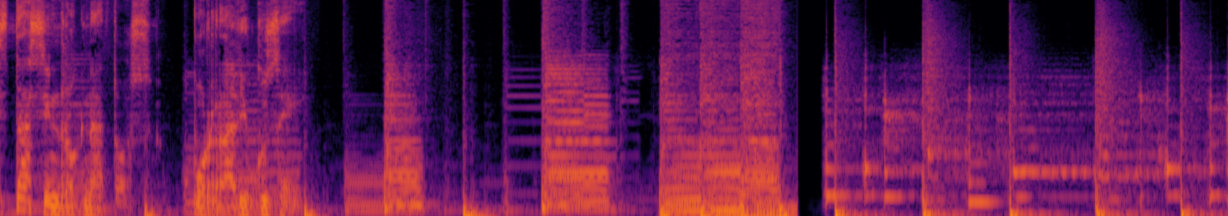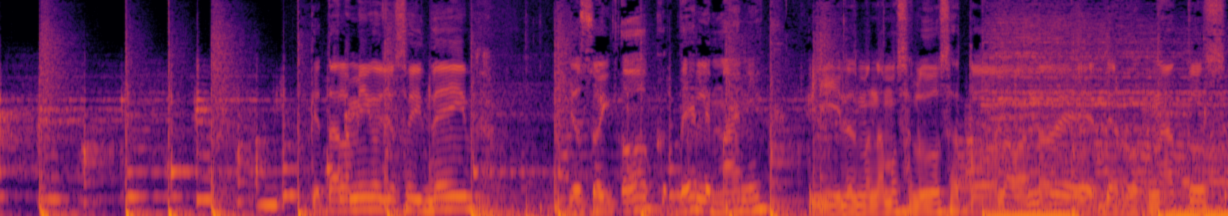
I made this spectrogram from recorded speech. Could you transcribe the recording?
Estás en Rocknatos por Radio Cusey. ¿Qué tal amigos? Yo soy Dave. Yo soy Ock de Lemanic. Y les mandamos saludos a toda la banda de, de Rocknatos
